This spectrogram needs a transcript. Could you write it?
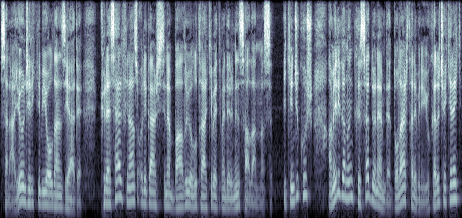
sanayi öncelikli bir yoldan ziyade küresel finans oligarşisine bağlı yolu takip etmelerinin sağlanması. İkinci kuş, Amerika'nın kısa dönemde dolar talebini yukarı çekerek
